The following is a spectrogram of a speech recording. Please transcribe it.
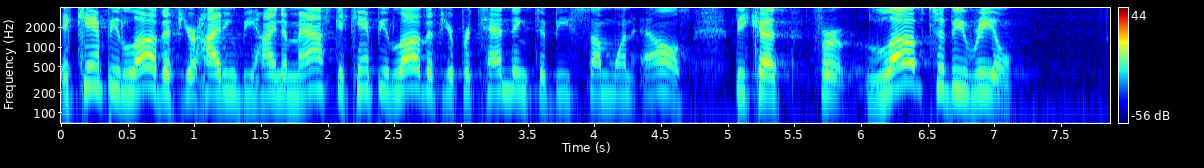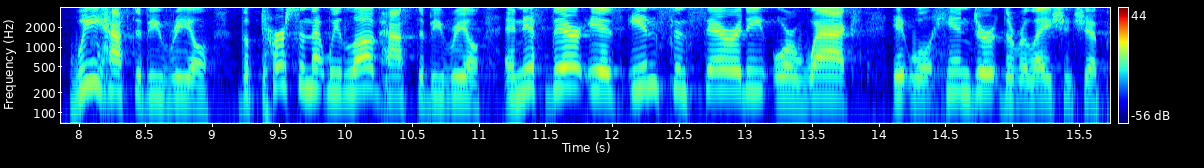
It can't be love if you're hiding behind a mask. It can't be love if you're pretending to be someone else. Because for love to be real, we have to be real. The person that we love has to be real. And if there is insincerity or wax, it will hinder the relationship.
